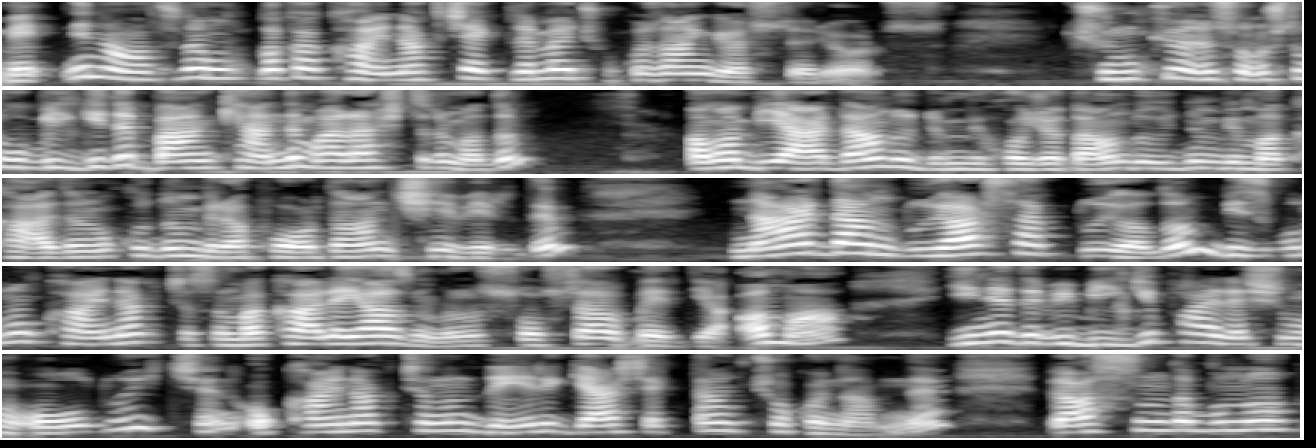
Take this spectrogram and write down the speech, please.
metnin altına mutlaka kaynakçı eklemeye çok özen gösteriyoruz. Çünkü hani sonuçta bu bilgiyi de ben kendim araştırmadım. Ama bir yerden duydum, bir hocadan duydum, bir makaleden okudum, bir rapordan çevirdim. Nereden duyarsak duyalım biz bunun kaynakçası makale yazmıyoruz sosyal medya ama yine de bir bilgi paylaşımı olduğu için o kaynakçanın değeri gerçekten çok önemli ve aslında bunu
